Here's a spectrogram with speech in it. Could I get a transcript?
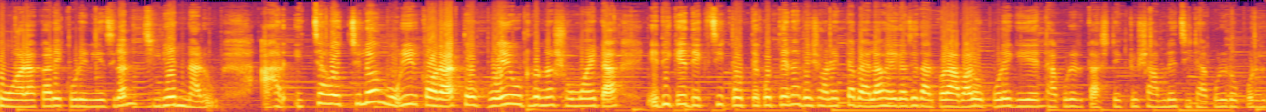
মোয়ার আকারে করে নিয়েছিলাম চিড়ের নাড়ু। আর ইচ্ছা হচ্ছিল মুড়ির করার, তো হয়ে উঠল না সময়টা। এদিকে দেখছি করতে করতে না বেশ অনেকটা বেলা হয়ে গেছে, তারপর আবার ওপরে গিয়ে ঠাকুরের কাজটা একটু সামলেছি। ঠাকুরের ওপরের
